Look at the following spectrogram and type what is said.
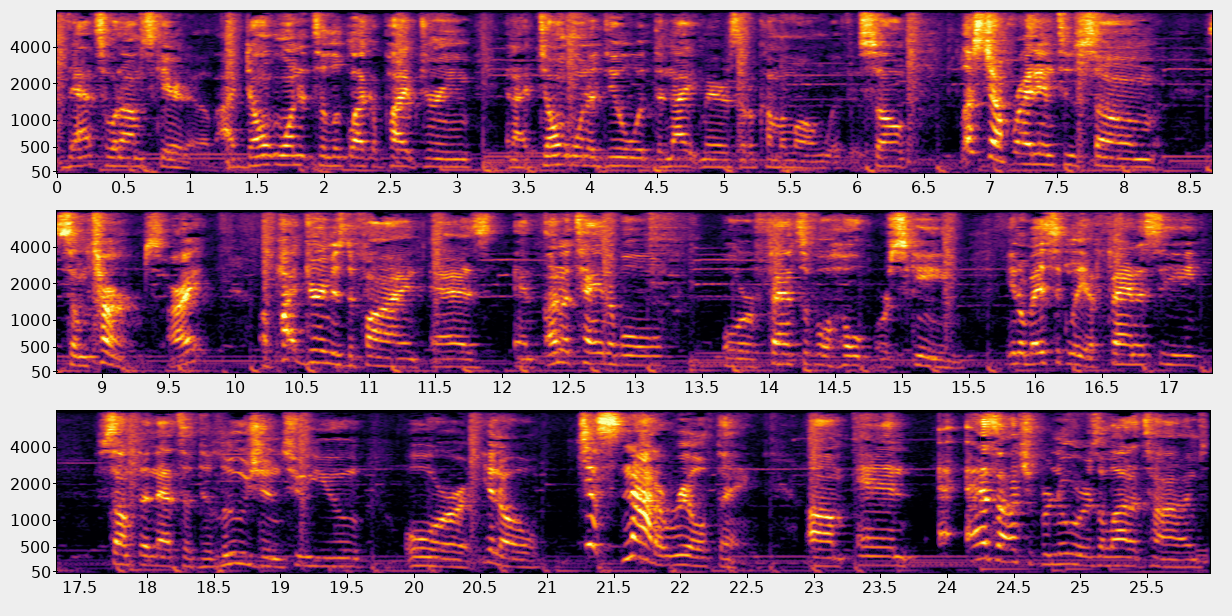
that's what I'm scared of. I don't want it to look like a pipe dream and I don't want to deal with the nightmares that'll come along with it. So let's jump right into some some terms, all right? A pipe dream is defined as an unattainable or fanciful hope or scheme. You know, basically a fantasy, something that's a delusion to you, or, you know, just not a real thing. Um, and as entrepreneurs, a lot of times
